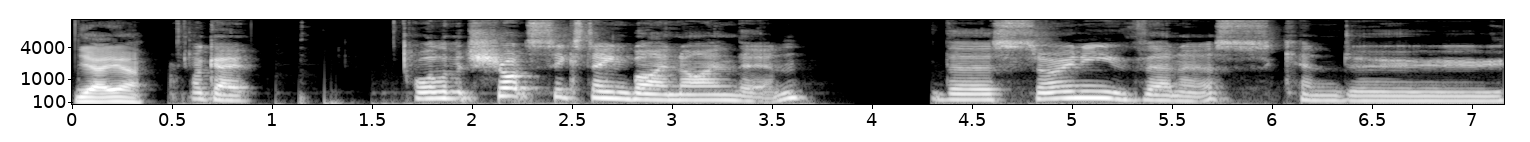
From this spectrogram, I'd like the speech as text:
yeah yeah Okay. Well, if it's shot 16 by 9, then the Sony Venice can do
